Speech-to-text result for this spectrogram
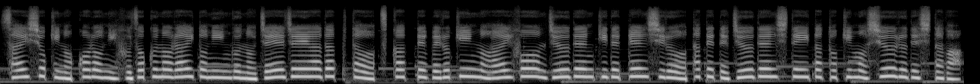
最初期の頃に付属のライトニングの JJ アダプタを使って Belkin の iPhone 充電器でペンシルを立てて充電していた時もシュールでしたが、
